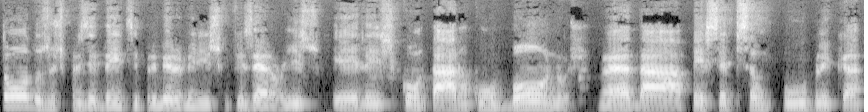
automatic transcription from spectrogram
Todos os presidentes e primeiros ministros que fizeram isso, eles contaram com o bônus né, da percepção pública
